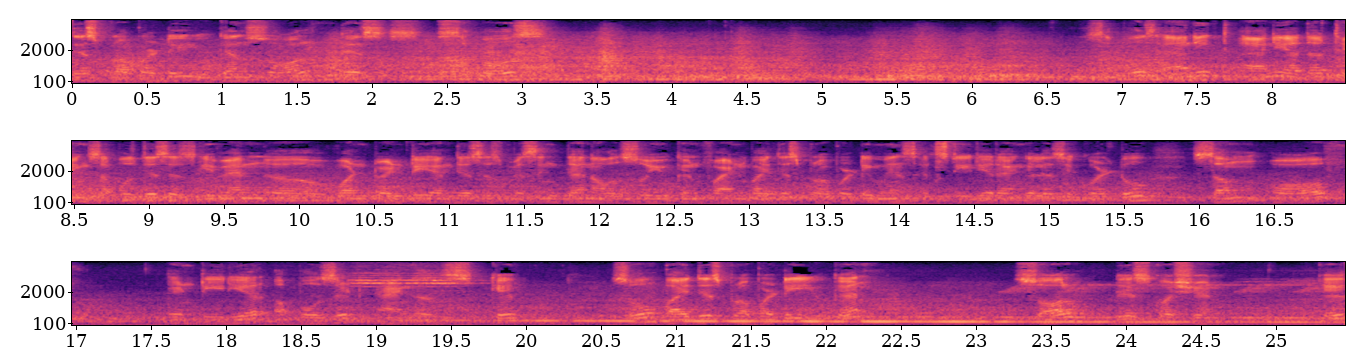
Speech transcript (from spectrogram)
this property you can solve this. Suppose any any other thing suppose this is given uh, 120 and this is missing then also you can find by this property means exterior angle is equal to sum of interior opposite angles okay? So by this property you can solve this question okay?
